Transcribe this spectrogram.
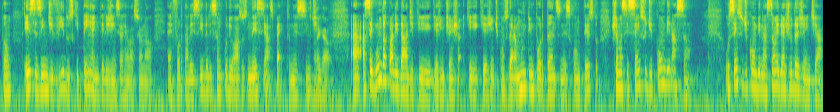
Então, esses indivíduos que têm a inteligência relacional é, fortalecida, eles são curiosos nesse aspecto, nesse sentido. Legal. A, a segunda qualidade que, que, a gente, que, que a gente considera muito importante nesse contexto chama-se senso de combinação. O senso de combinação ele ajuda a gente a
